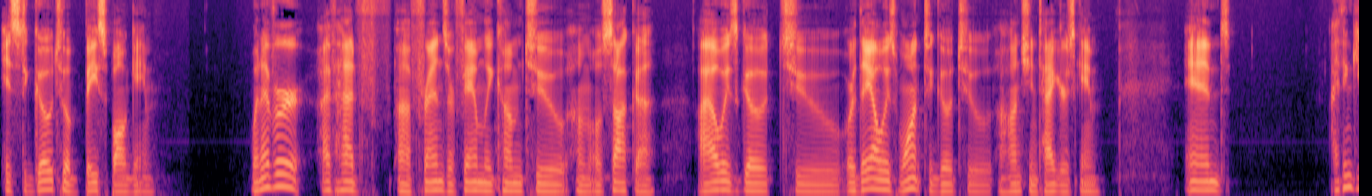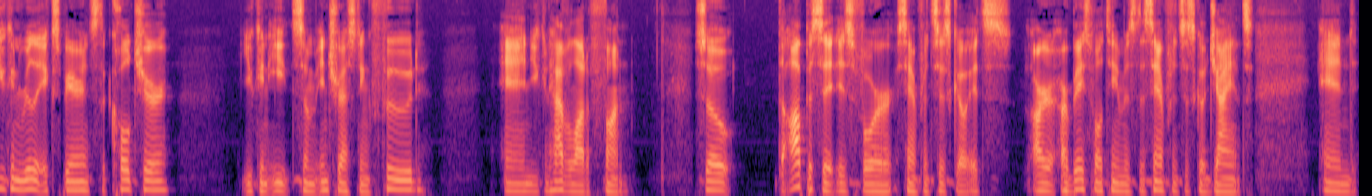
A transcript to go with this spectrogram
is to go to a baseball game. Whenever I've had f- uh, friends or family come to um, Osaka, I always go to, or they always want to go to a Hanshin Tigers game. And I think you can really experience the culture. You can eat some interesting food and you can have a lot of fun. So the opposite is for San Francisco. It's our, our baseball team is the San Francisco Giants. And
